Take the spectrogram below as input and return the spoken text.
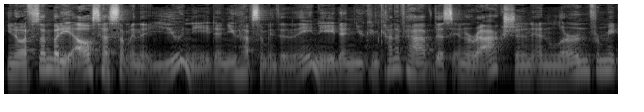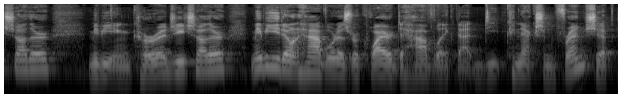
You know, if somebody else has something that you need and you have something that they need, and you can kind of have this interaction and learn from each other, maybe encourage each other. Maybe you don't have what is required to have like that deep connection friendship,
